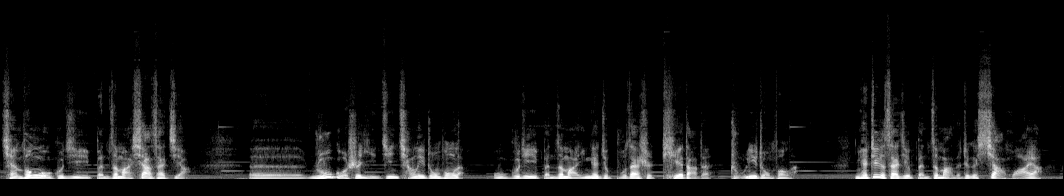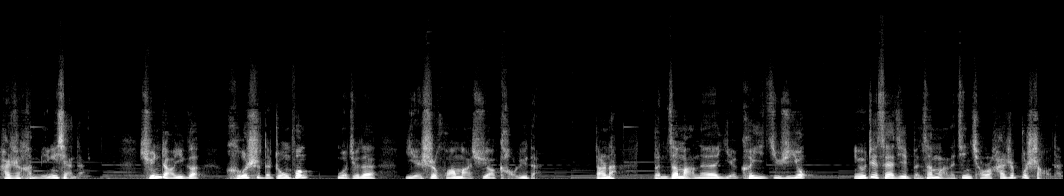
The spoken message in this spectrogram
前锋我估计本泽马下赛季啊，呃，如果是引进强力中锋了，我估计本泽马应该就不再是铁打的主力中锋了。你看这个赛季本泽马的这个下滑呀，还是很明显的。寻找一个合适的中锋，我觉得也是皇马需要考虑的。当然呢，本泽马呢也可以继续用，因为这赛季本泽马的进球还是不少的。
